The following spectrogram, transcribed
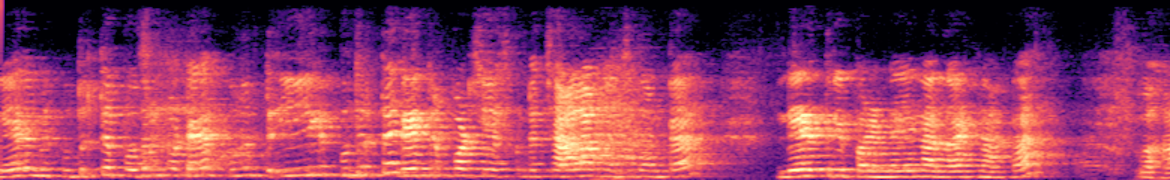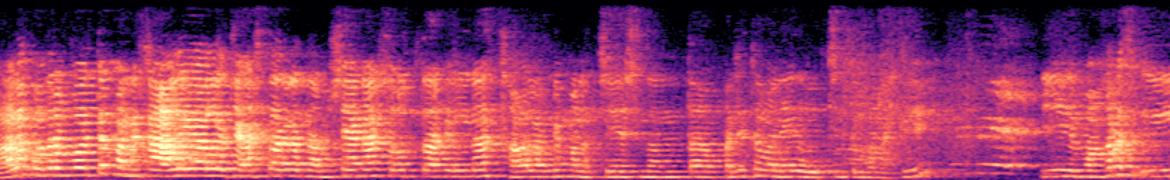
లేదా మీకు కుదిరితే పొద్దున పూటైనా కుదిరితే వీళ్ళు కుదిరితే రేత్రి పూట చేసుకుంటే చాలా మంచిదంట. రేత్రి పన్నెండు అయినా దాటినాక ఒకవేళ కుదరపోతే మన ఆలయాల్లో చేస్తారు కదా అంశాగా చూస్తారు వెళ్ళినా చాలంటే మనం చేసినంత ఫలితం అనేది వచ్చింది మనకి. ఈ మకర ఈ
